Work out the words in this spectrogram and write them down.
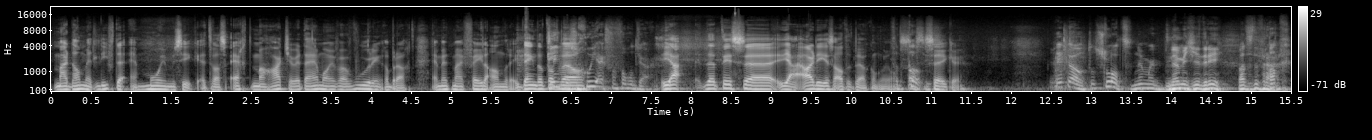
Maar dan met liefde en mooie muziek. Het was echt, mijn hartje werd er helemaal in vervoering gebracht. En met mij vele anderen. Ik denk dat dat Klinkt wel... een goede act voor volgend jaar. Ja, dat is... eh, ja, Ardi is altijd welkom bij ons. Fantastisch. Zeker. Rico, tot slot, nummer drie. Nummertje drie. Wat is de vraag?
